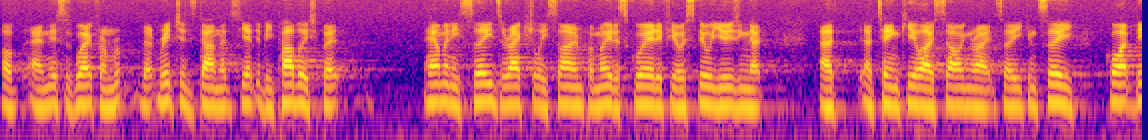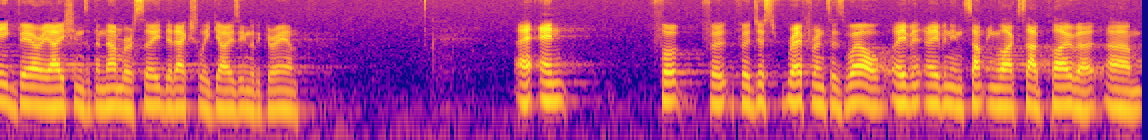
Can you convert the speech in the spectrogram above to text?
of, and this is work from, that Richard's done that's yet to be published, but how many seeds are actually sown per metre squared if you're still using that uh, a 10 kilo sowing rate. So you can see quite big variations of the number of seed that actually goes into the ground. And for, for, for just reference as well, even, even in something like subclover, um,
